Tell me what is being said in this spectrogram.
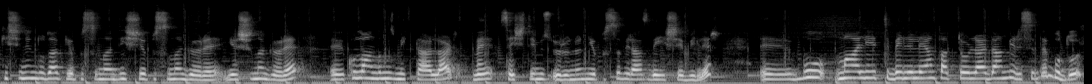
kişinin dudak yapısına, diş yapısına göre, yaşına göre e, kullandığımız miktarlar ve seçtiğimiz ürünün yapısı biraz değişebilir. E, bu maliyeti belirleyen faktörlerden birisi de budur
